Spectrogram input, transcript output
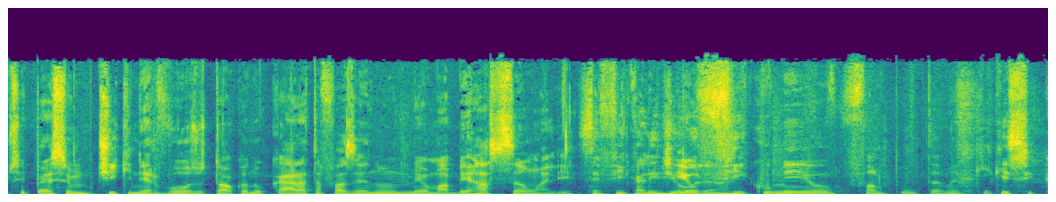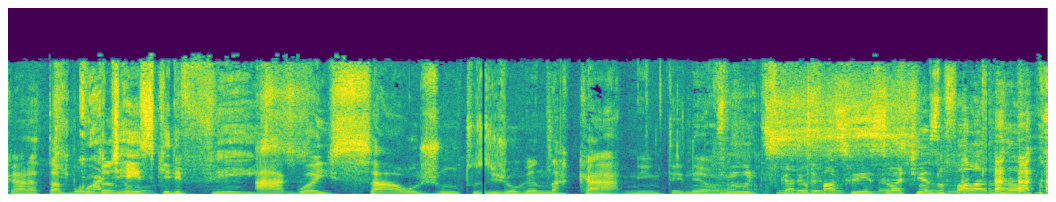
Você parece um tique nervoso tal, quando o cara tá fazendo, meu, uma aberração ali. Você fica ali de eu olho, né? fico meio. Falo, puta, mas o que, que esse cara tá que botando corte é esse que ele fez? água e sal juntos e jogando na carne, entendeu? Putz, cara, eu faço isso, Matias, não fala não. o que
